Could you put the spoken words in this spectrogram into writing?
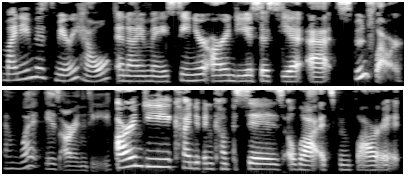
My name is Mary Howell, and I'm a senior R&D associate at Spoonflower. And what is R&D? R&D kind of encompasses a lot at Spoonflower. It,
